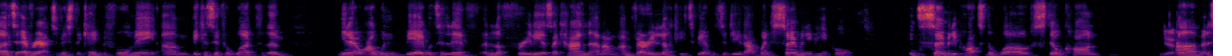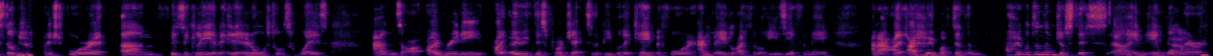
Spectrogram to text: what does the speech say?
uh, to every activist that came before me um, because if it weren't for them you know i wouldn't be able to live and love freely as i can and I'm, I'm very lucky to be able to do that when so many people in so many parts of the world still can't Yeah. um, and still be punished for it um, physically and in, in all sorts of ways and I, I really i owe this project to the people that came before and made life a lot easier for me and i, I hope i've done them i hope i've done them justice uh, in, in one Yeah. way or another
